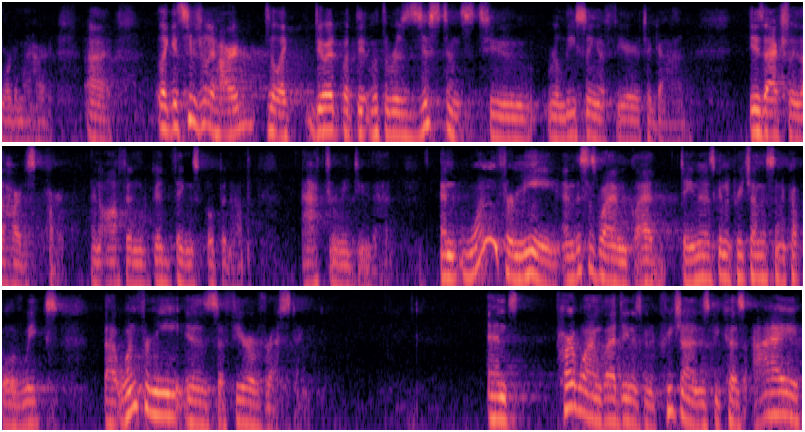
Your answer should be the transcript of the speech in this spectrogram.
more to my heart. Uh, like, it seems really hard to, like, do it, but the, with the resistance to releasing a fear to God is actually the hardest part. And often good things open up after we do that. And one for me, and this is why I'm glad Dana is going to preach on this in a couple of weeks, uh, one for me is a fear of resting. And part of why I'm glad Dana is going to preach on it is because I,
